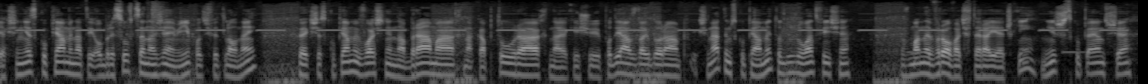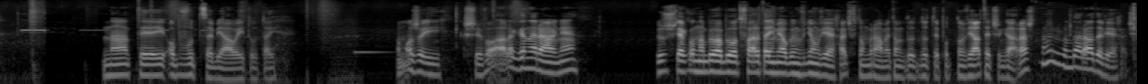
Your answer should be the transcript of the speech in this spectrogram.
jak się nie skupiamy na tej obrysówce na ziemi podświetlonej, tylko jak się skupiamy właśnie na bramach, na kapturach, na jakichś podjazdach do ramp, jak się na tym skupiamy, to dużo łatwiej się wmanewrować w te rajeczki, niż skupiając się na tej obwódce białej tutaj. No może i krzywo, ale generalnie już jak ona byłaby otwarta i miałbym w nią wjechać, w tą bramę, tam do, do tej podnowiaty czy garaż, no już bym da radę wjechać.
